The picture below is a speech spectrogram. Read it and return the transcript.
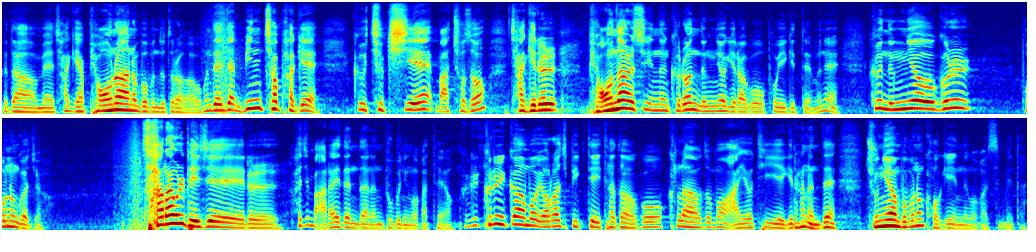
그다음에 자기가 변화하는 부분도 들어가고 근데 이제 민첩하게 그 즉시에 맞춰서 자기를 변화할 수 있는 그런 능력이라고 보이기 때문에 그 능력을 보는 거죠. 사람을 배제를 하지 말아야 된다는 부분인 것 같아요. 그- 그러니까 뭐 여러 가지 빅데이터도 하고 클라우드 뭐 IoT 얘기를 하는데 중요한 부분은 거기에 있는 것 같습니다.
